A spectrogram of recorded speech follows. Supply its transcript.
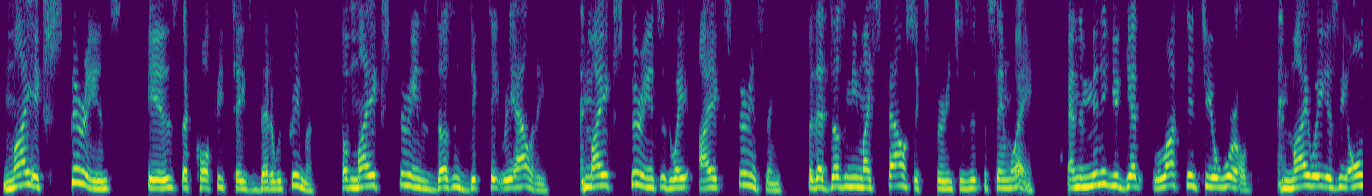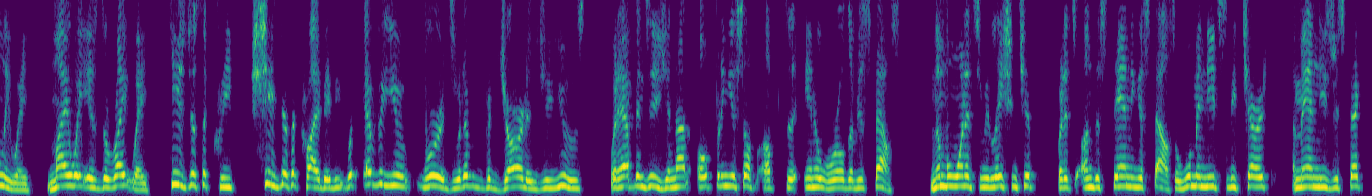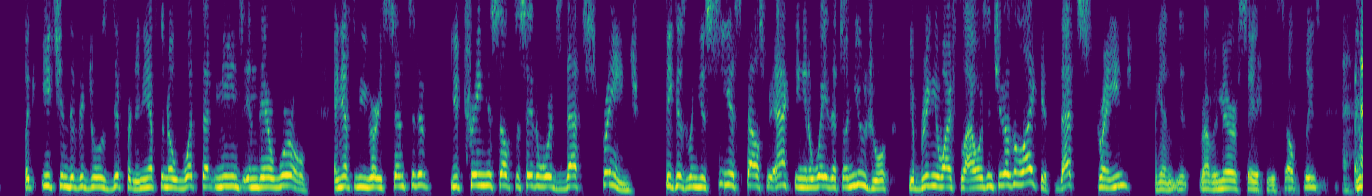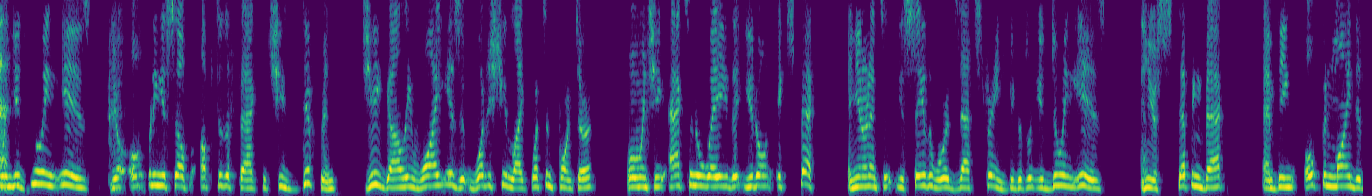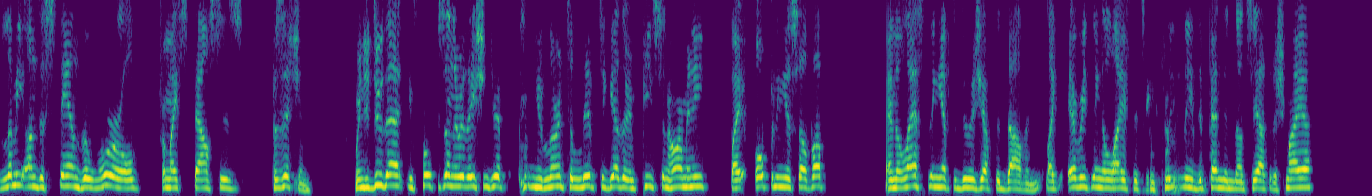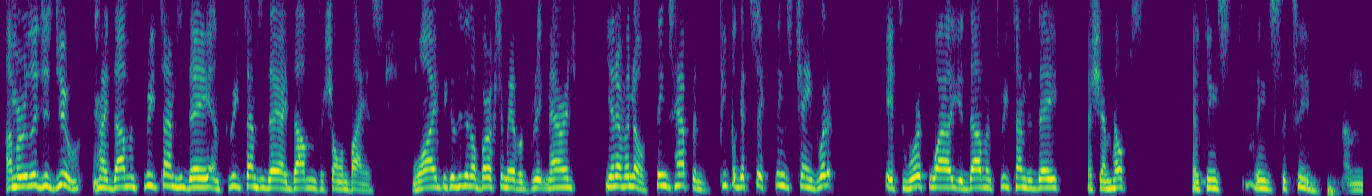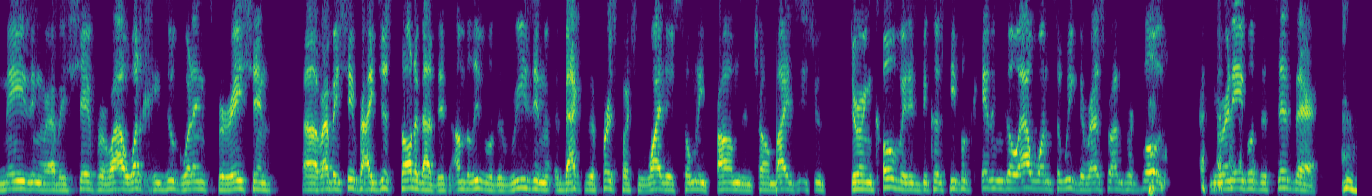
My experience is that coffee tastes better with creamer. But my experience doesn't dictate reality. And my experience is the way I experience things. But that doesn't mean my spouse experiences it the same way. And the minute you get locked into your world, and my way is the only way. My way is the right way. He's just a creep. She's just a crybaby. Whatever your words, whatever pejoratives you use, what happens is you're not opening yourself up to the inner world of your spouse. Number one, it's a relationship, but it's understanding a spouse. A woman needs to be cherished. A man needs respect, but each individual is different and you have to know what that means in their world. And you have to be very sensitive. You train yourself to say the words, that's strange. Because when you see a spouse reacting in a way that's unusual, you bring your wife flowers and she doesn't like it. That's strange. Again, Rabbi Meir, say it to yourself, please. And what you're doing is you're opening yourself up to the fact that she's different. Gee golly, why is it? What does she like? What's important to her? Or when she acts in a way that you don't expect and you don't have to, you say the words that's strange because what you're doing is you're stepping back and being open minded. Let me understand the world from my spouse's position. When you do that, you focus on the relationship. You learn to live together in peace and harmony by opening yourself up. And the last thing you have to do is you have to daven. Like everything in life, it's completely dependent on Siyata Dishmaya. I'm a religious Jew. I daven three times a day, and three times a day I daven for Shalom Bayis. Why? Because even though Baruch Hashem, we have a great marriage, you never know. Things happen. People get sick. Things change. What? It's worthwhile. You daven three times a day. Hashem helps, and things things succeed. Amazing, Rabbi Shafier. Wow, what chizuk, what inspiration. Uh, Rabbi Shafier, I just thought about this. Unbelievable. The reason, back to the first question, why there's so many problems and Shalom Bayis issues during COVID is because people couldn't go out once a week. The restaurants were closed. you weren't able to sit there.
